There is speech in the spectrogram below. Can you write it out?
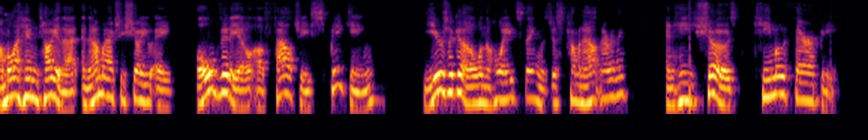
I'm gonna let him tell you that, and then I'm gonna actually show you a old video of Fauci speaking years ago when the whole AIDS thing was just coming out and everything, and he shows chemotherapy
